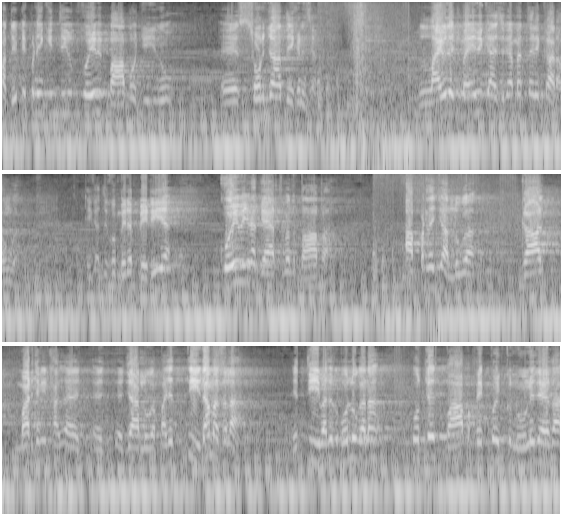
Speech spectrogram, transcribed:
ਭੱਦੀ ਟਿੱਪਣੀ ਕੀਤੀ ਕੋਈ ਵੀ ਬਾਪ ਉਹ ਚੀਜ਼ ਨੂੰ ਸੁਣ ਜਾਂ ਦੇਖ ਨਹੀਂ ਸਕਦਾ। ਲਾਈਵ ਦੇ ਵਿੱਚ ਮੈਂ ਇਹ ਵੀ ਕਿਹਾ ਸੀਗਾ, ਮੈਂ ਤੇਰੇ ਘਰ ਆਉਂਗਾ ਠੀਕ ਹੈ ਦੇਖੋ ਮੇਰੇ ਬੇਟੀ ਆ, ਕੋਈ ਵੀ ਜਿਹੜਾ ਗੈਰਤਮੰਦ ਬਾਪ ਆ, ਆਪਣੇ ਝਾਲ ਗਾਲ ਮੜ ਅਹ, ਜਾਰ ਲੂਗਾ। ਪਰ ਜੇ ਧੀ ਦਾ ਮਸਲਾ। ਜੇ ਧੀ ਵੱਧ ਕੋ ਬੋਲੂਗਾ ਨਾ ਉੱਥੇ ਬਾਪ ਫਿਰ ਕੋਈ ਕਾਨੂੰਨ ਨਹੀਂ ਦੇਖਦਾ।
